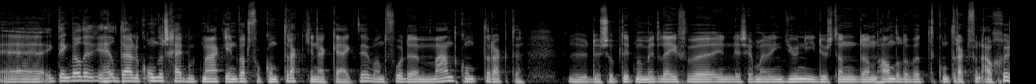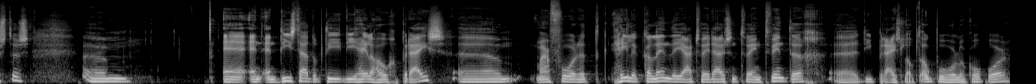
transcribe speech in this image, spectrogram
uh, ik denk wel dat je heel duidelijk onderscheid moet maken in wat voor contract je naar kijkt. Hè? Want voor de maandcontracten, dus op dit moment leven we in, zeg maar in juni, dus dan, dan handelen we het contract van augustus. Um, en, en, die staat op die, die hele hoge prijs. Um, maar voor het hele kalenderjaar 2022, uh, eh, die prijs loopt ook behoorlijk op hoor.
